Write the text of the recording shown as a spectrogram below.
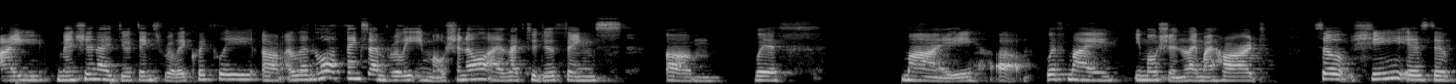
I mentioned, I do things really quickly. Um, I learn a lot of things. I'm really emotional. I like to do things um, with my uh, with my emotion, like my heart. So she is the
